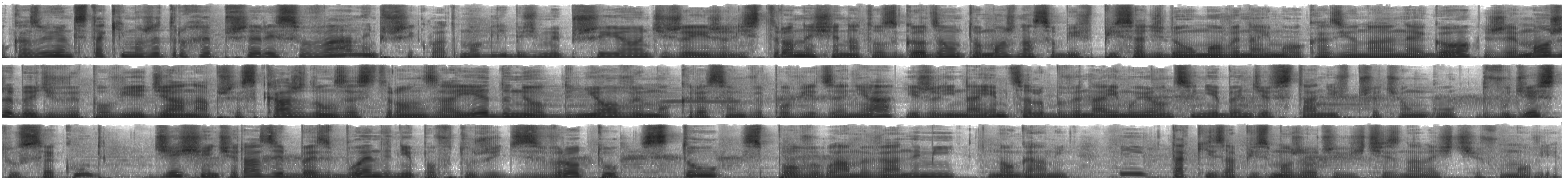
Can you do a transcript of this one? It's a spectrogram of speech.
Pokazując taki może trochę przerysowany przykład, moglibyśmy przyjąć, że jeżeli strony się na to zgodzą, to można sobie wpisać do umowy najmu okazjonalnego, że może być wypowiedziana przez każdą ze stron za jednodniowym okresem wypowiedzenia, jeżeli najemca lub wynajmujący nie będzie w stanie w przeciągu 20 sekund 10 razy bezbłędnie powtórzyć zwrotu stół z powyłamywanymi nogami. I taki zapis może oczywiście znaleźć się w umowie.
